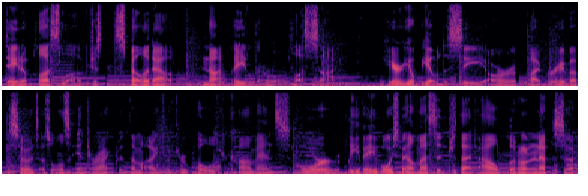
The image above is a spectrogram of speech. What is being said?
data plus love. Just spell it out, not a literal plus sign. Here you'll be able to see our library of episodes as well as interact with them either through polls or comments or leave a voicemail message that I'll put on an episode.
